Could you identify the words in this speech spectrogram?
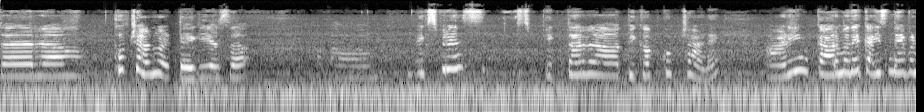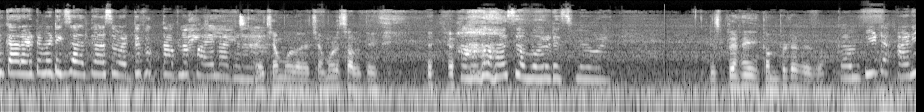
तर खूप छान वाटतंय की असं एक्सपिरियन्स एकतर पिकअप खूप छान आहे आणि कारमध्ये काहीच नाही पण कार ऑटोमॅटिक चालते असं वाटतं फक्त आपला पाय लागणार आहे. याच्यामुळं याच्यामुळे चालते हा, समोर डिस्प्लेमुळे डिस्प्ले नाही कम्प्युटर आहे. कम्प्युटर आणि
